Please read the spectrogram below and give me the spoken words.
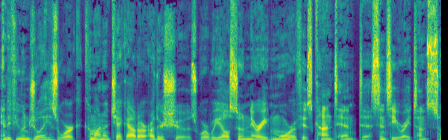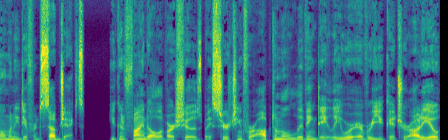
And if you enjoy his work, come on and check out our other shows where we also narrate more of his content uh, since he writes on so many different subjects. You can find all of our shows by searching for Optimal Living Daily wherever you get your audio,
